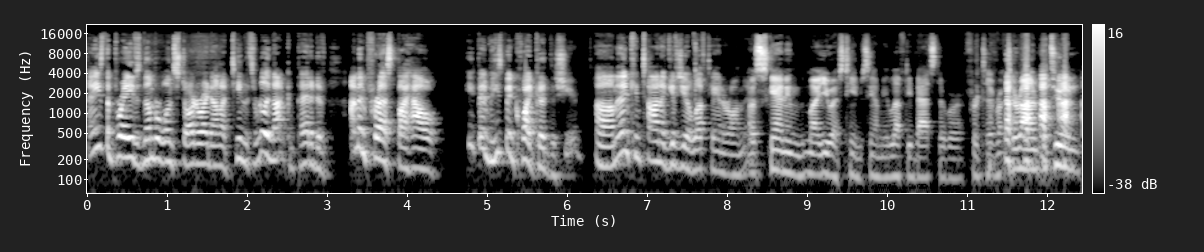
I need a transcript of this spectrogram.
and he's the Braves' number one starter right now on a team that's really not competitive. I'm impressed by how he's been. He's been quite good this year. Um, and then Quintana gives you a left-hander on there. I was scanning my U.S. team to see how many lefty bats there were for Teheran platoon,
